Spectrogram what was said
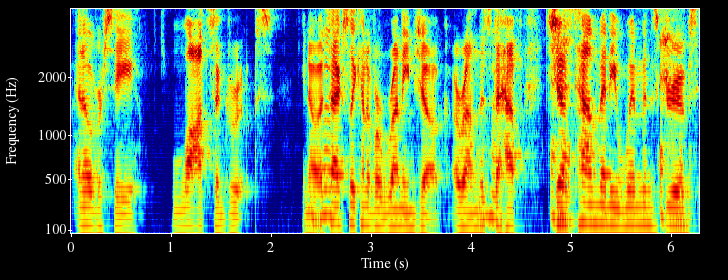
and oversee lots of groups. You know, it's Mm-hmm. actually kind of a running joke around the staff just how many women's groups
